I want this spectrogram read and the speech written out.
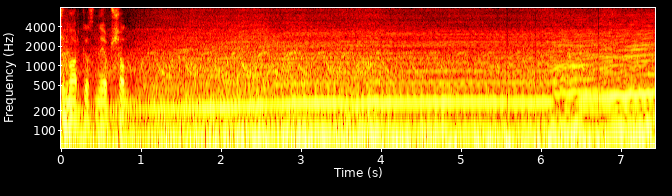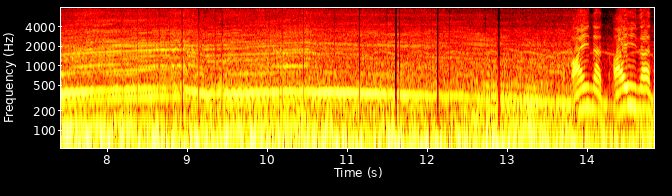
Şunun arkasına yapışalım. Aynen, aynen.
